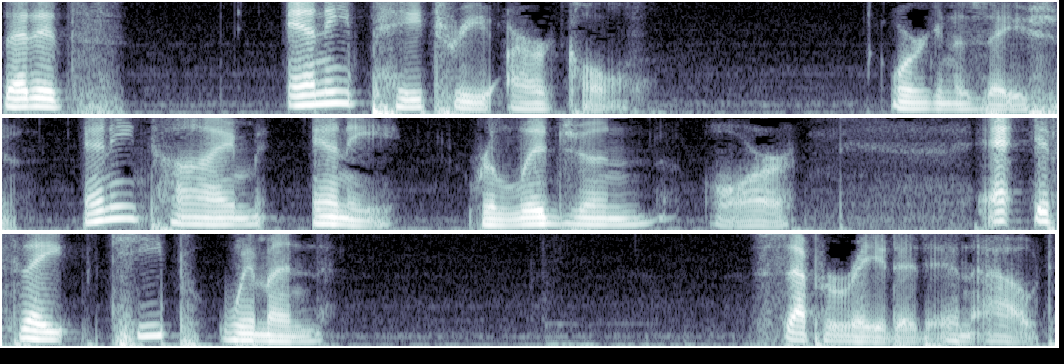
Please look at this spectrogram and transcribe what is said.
that it's any patriarchal organization, any time any religion or if they keep women separated and out,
